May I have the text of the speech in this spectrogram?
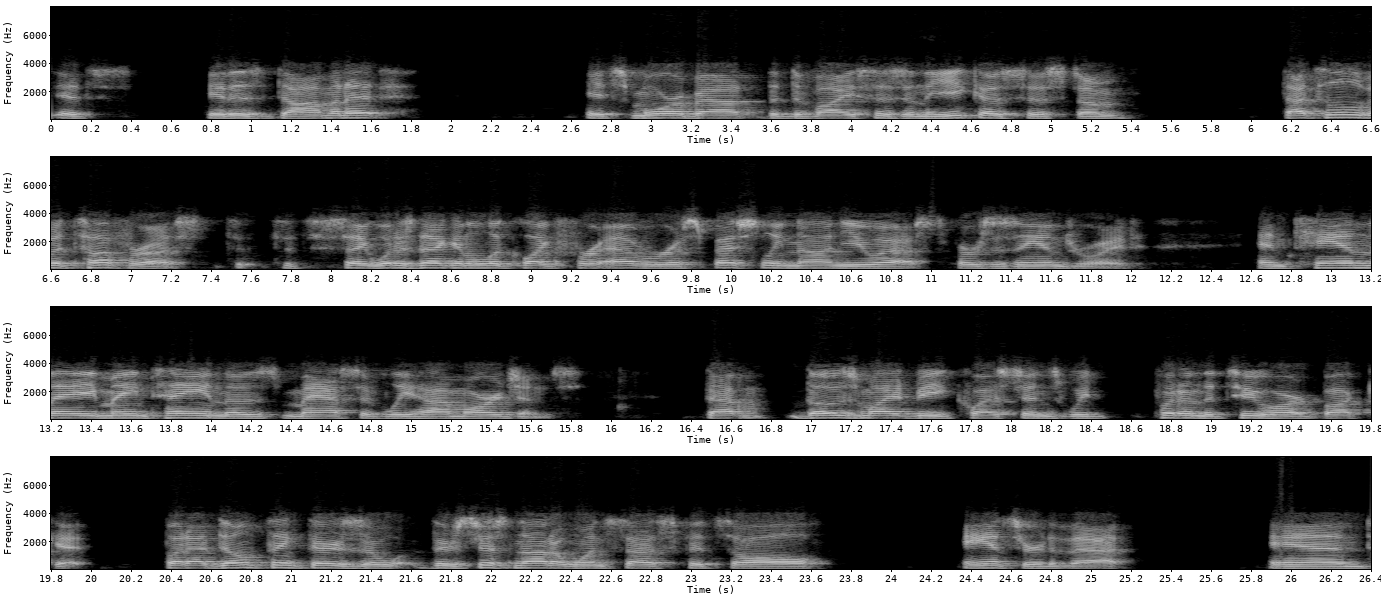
it's it is dominant. It's more about the devices and the ecosystem. That's a little bit tough for us to, to say what is that going to look like forever, especially non-US versus Android, and can they maintain those massively high margins? That those might be questions we put in the too hard bucket. But I don't think there's a there's just not a one size fits all answer to that. And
